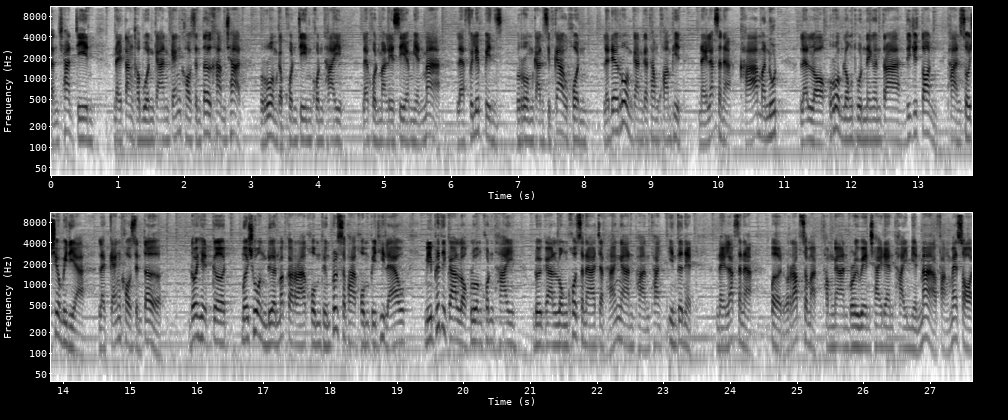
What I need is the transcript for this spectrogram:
สัญชาติจีนได้ตั้งขบวนการแก๊ง call center ข้ามชาติ ร่วมกับคนจีนคนไทย และคนมาเลเซียเมียนมา และฟิลิปปินส์รวมกัน 19 คน และได้ร่วมกันกระทำความผิดในลักษณะค้ามนุษย์ และหลอกร่วมลงทุนในเงินตราดิจิตอลผ่านโซเชียลมีเดียและแก๊ง call center โดยเหตุเกิดเมื่อช่วงเดือนมกราคมถึงพฤษภาคมปีที่แล้ว มีพฤติการหลอกลวงคนไทย โดยการลงโฆษณาจัดหางานผ่านทางอินเทอร์เน็ต ในลักษณะเปิดรับสมัครทำงานบริเวณชายแดนไทยเมียนมาฝั่งแม่สอด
